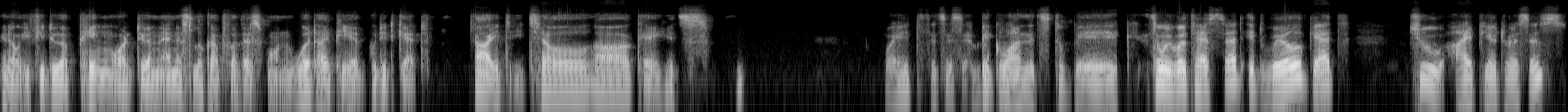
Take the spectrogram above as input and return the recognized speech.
you know, if you do a ping or do an NS lookup for this one, what IP it- would it get? Ah, it, it tell, uh, okay, it's, wait, this is a big one. It's too big. So we will test that. It will get two IP addresses.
